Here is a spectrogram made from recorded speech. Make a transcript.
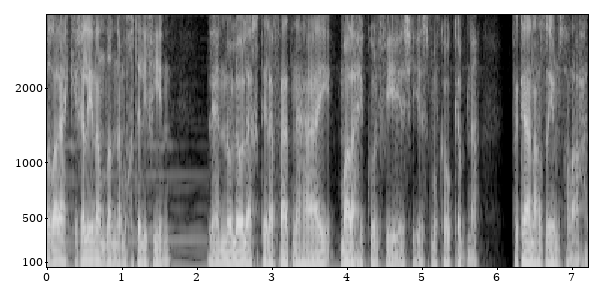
فصار يحكي خلينا نضلنا مختلفين لأنه لولا اختلافاتنا هاي ما راح يكون في شيء اسمه كوكبنا. فكان عظيم صراحة.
